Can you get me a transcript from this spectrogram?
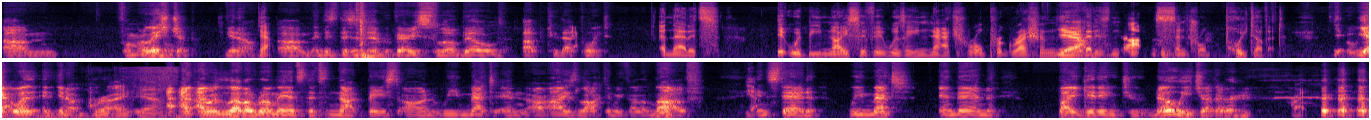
um form a relationship you know Yeah. um and this this is a very slow build up to that point and that it's it would be nice if it was a natural progression Yeah. that is not the central point of it yeah well you know Right. Yeah. I, I would love a romance that's not based on we met and our eyes locked and we fell in love Yeah. instead we met and then by getting to know each other Right.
